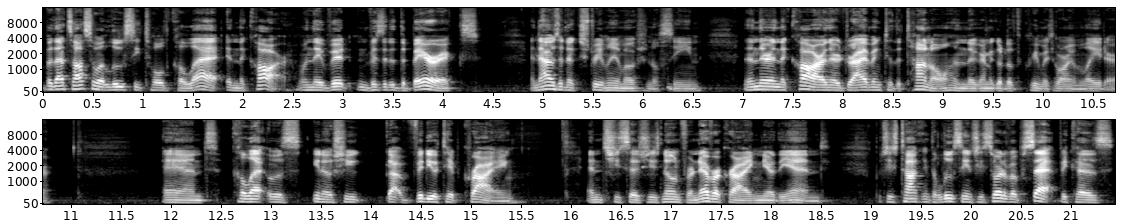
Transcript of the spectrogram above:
But that's also what Lucy told Colette in the car when they vi- visited the barracks, and that was an extremely emotional scene. And then they're in the car and they're driving to the tunnel, and they're going to go to the crematorium later. And Colette was, you know, she got videotaped crying, and she says she's known for never crying near the end. But she's talking to Lucy, and she's sort of upset because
